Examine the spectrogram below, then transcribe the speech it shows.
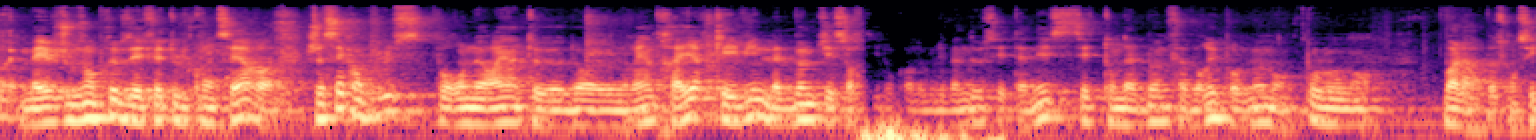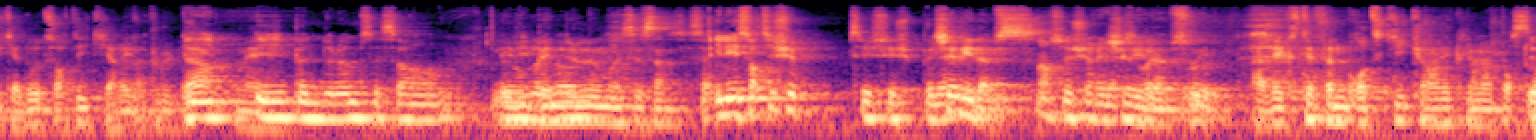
Ok. Mais je vous en prie, vous avez fait tout le concert. Je sais qu'en plus, pour ne rien, te, ne rien trahir, Kevin, l'album qui est sorti donc en 2022 cette année, c'est ton album favori pour le moment. Pour le moment. Voilà, parce qu'on sait qu'il y a d'autres sorties qui arrivent plus tard. Et Mais... Heavy Pendulum, c'est ça. hein, Heavy l'album. Pendulum, ouais, c'est ça. Il est sorti chez. C'est chez. Cherry Labs. Non, c'est chez Cherry Cherry Labs, oui. Avec Stéphane Brodsky, cœur avec les mains pour ça.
